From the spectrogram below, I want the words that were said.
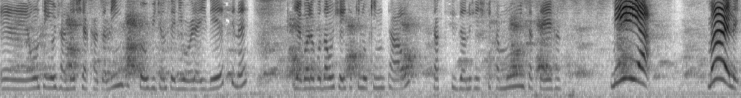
É, ontem eu já deixei a casa limpa, que foi o vídeo anterior aí desse, né? E agora eu vou dar um jeito aqui no quintal. Tá precisando, gente, que tá muita terra. Mia! Marley!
